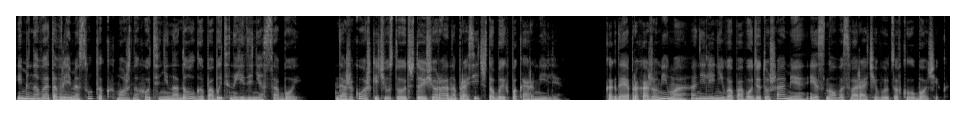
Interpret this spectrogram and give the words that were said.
именно в это время суток можно хоть ненадолго побыть наедине с собой. Даже кошки чувствуют, что еще рано просить, чтобы их покормили. Когда я прохожу мимо, они лениво поводят ушами и снова сворачиваются в клубочек.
